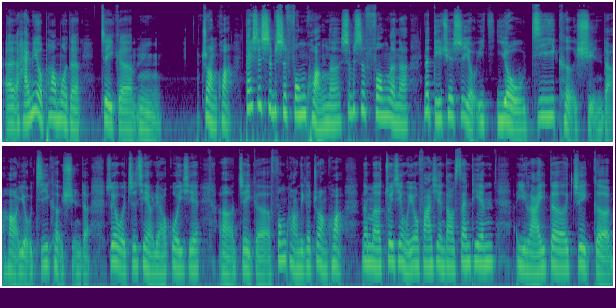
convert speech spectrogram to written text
呃还没有泡沫的这个嗯状况，但是是不是疯狂呢？是不是疯了呢？那的确是有一有迹可循的哈，有迹可循的。所以我之前有聊过一些呃这个疯狂的一个状况，那么最近我又发现到三天以来的这个。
